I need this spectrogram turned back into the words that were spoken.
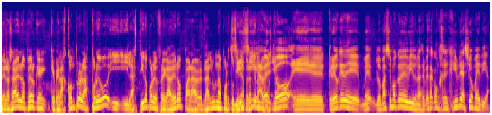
Pero ¿sabes lo peor? Que, que me las compro, las pruebo y, y las tiro por el fregadero para darle una oportunidad. Sí, pero sí, es que no a me ver, gustan. yo eh, creo que de- me- lo máximo que he bebido una cerveza con jengibre ha sido media.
